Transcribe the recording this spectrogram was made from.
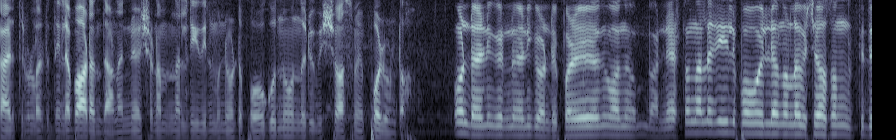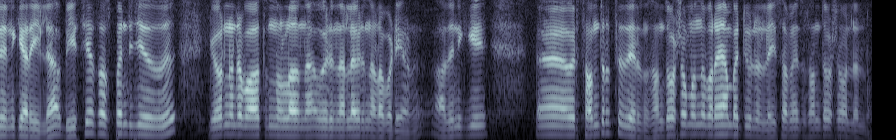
കാര്യത്തിലുള്ള ഒരു നിലപാട് എന്താണ് അന്വേഷണം നല്ല രീതിയിൽ മുന്നോട്ട് പോകുന്നു എന്നൊരു വിശ്വാസം എപ്പോഴുണ്ടോ ഉണ്ട് എനിക്ക് എനിക്കുണ്ട്. ഇപ്പോഴേ വന്ന് അന്വേഷണം നല്ല രീതിയിൽ പോകില്ല എന്നുള്ള വിശ്വാസം എനിക്കറിയില്ല. ബി സി എ സസ്പെൻഡ് ചെയ്തത് ഗവർണറുടെ ഭാഗത്തു നിന്നുള്ള ഒരു നല്ലൊരു നടപടിയാണ്. അതെനിക്ക് ഒരു സംതൃപ്തി തരുന്നു. സന്തോഷമെന്ന് പറയാൻ പറ്റില്ലല്ലോ ഈ സമയത്ത് സന്തോഷമല്ലല്ലോ.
